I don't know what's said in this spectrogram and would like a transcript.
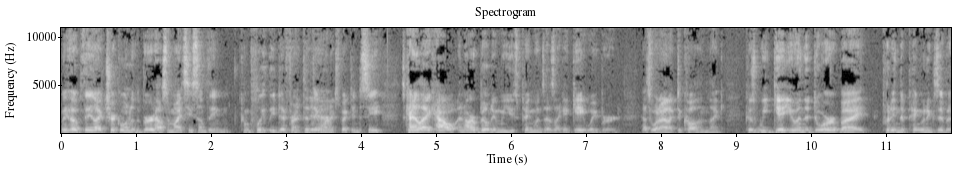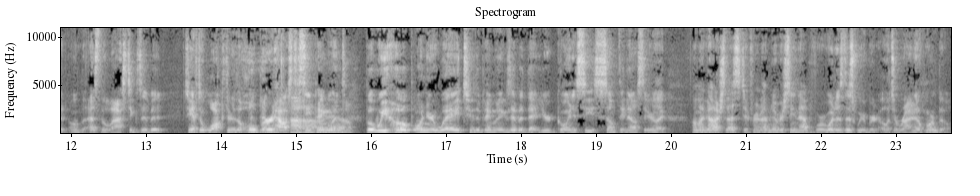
we hope they like trickle into the birdhouse and might see something completely different that they weren't expecting to see. It's kind of like how in our building we use penguins as like a gateway bird. That's what I like to call them, like because we get you in the door by putting the penguin exhibit on the, as the last exhibit. So you have to walk through the whole birdhouse to see Ah, penguins. yeah. But we hope on your way to the penguin exhibit that you're going to see something else that you're like, oh my gosh, that's different. I've never seen that before. What is this weird bird? Oh, it's a rhino hornbill.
